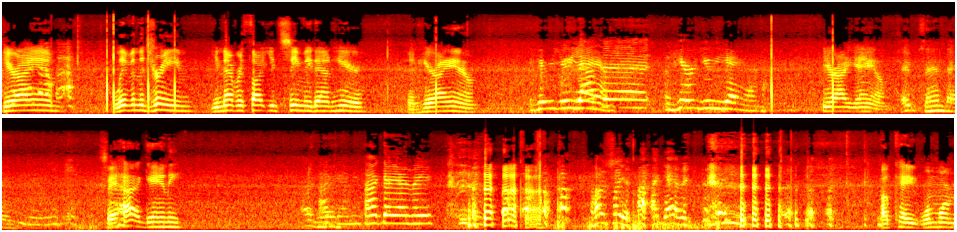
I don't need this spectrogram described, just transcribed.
Here I am, living the dream. You never thought you'd see me down here, and here I am. Here you We got yam. it. And here you yam. Here I am. Cape Sandane. Say hi, Ganny. Hi, Danny. Hi, Gary. I say it. I got it. Okay, one more,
